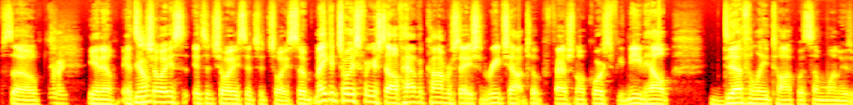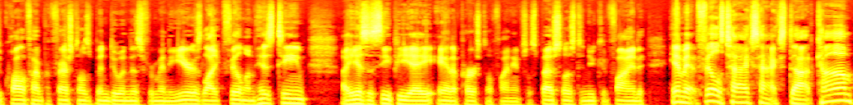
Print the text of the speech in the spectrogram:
So, right. you know, it's yep. a choice. It's a choice. It's a choice. So, make a choice for yourself. Have a conversation. Reach out to a professional. Of course, if you need help, definitely talk with someone who's a qualified professional. who's been doing this for many years, like Phil and his team. Uh, he is a CPA and a personal financial specialist, and you can find him at philstaxhacks.com.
